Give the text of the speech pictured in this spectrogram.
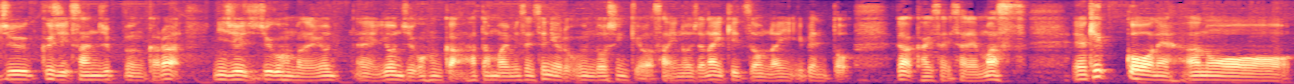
19時30分から20時15分までの45分間、畑真由美先生による運動神経は才能じゃないキッズオンラインイベントが開催されます。えー、結構ね、あの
